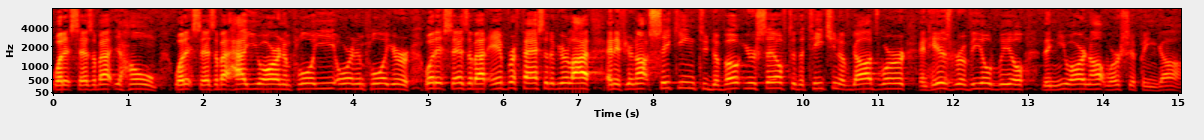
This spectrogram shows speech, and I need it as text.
what it says about your home, what it says about how you are an employee or an employer, what it says about every facet of your life. And if you're not seeking to devote yourself to the teaching of God's Word and His revealed will, then you are not worshiping God.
